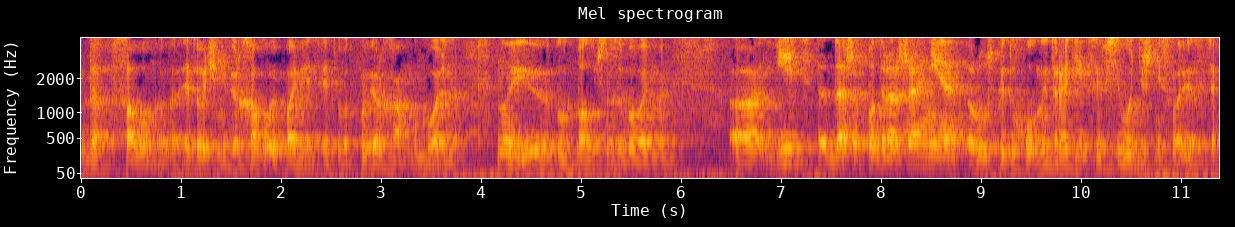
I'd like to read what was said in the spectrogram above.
да, в салонах. Да. Это очень верховое поветрие, это вот по верхам буквально. Ну и благополучно забываемое. Э, Есть даже подражание русской духовной традиции в сегодняшней словесности.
